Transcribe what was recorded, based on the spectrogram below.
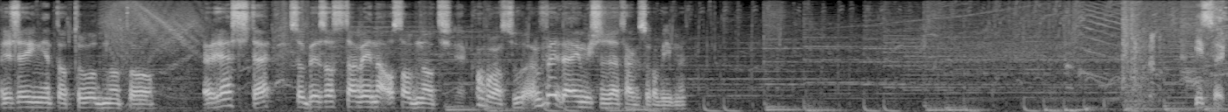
jeżeli nie, to trudno, to resztę sobie zostawię na osobny odcinek. Po prostu, wydaje mi się, że tak zrobimy. I syk.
